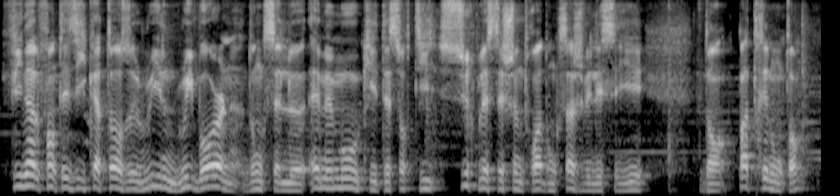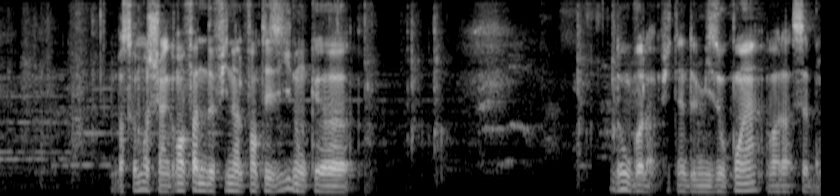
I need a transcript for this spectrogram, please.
Final Fantasy XIV Realm Reborn. Donc c'est le MMO qui était sorti sur PlayStation 3. Donc ça je vais l'essayer dans pas très longtemps. Parce que moi je suis un grand fan de Final Fantasy, donc... Euh, donc voilà, putain de mise au point, voilà, c'est bon.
